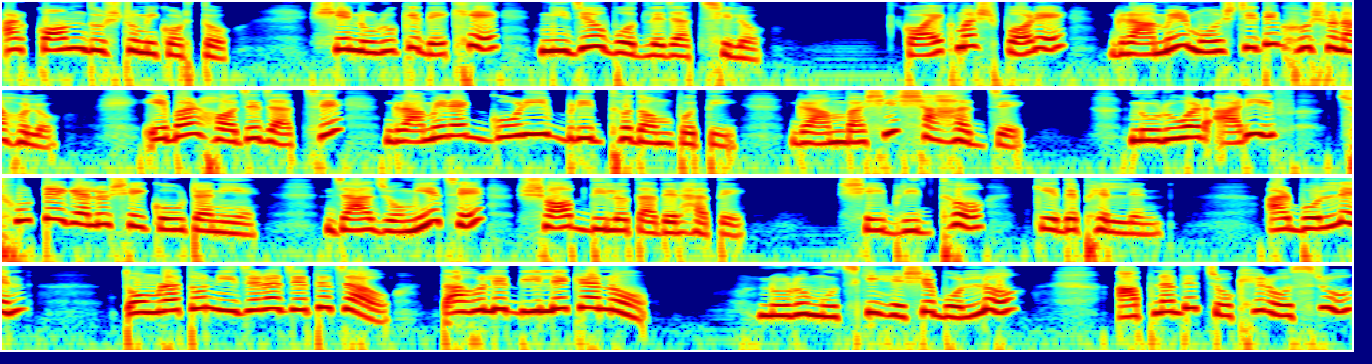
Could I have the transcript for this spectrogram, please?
আর কম দুষ্টুমি করত। সে নুরুকে দেখে নিজেও বদলে যাচ্ছিল। কয়েক মাস পরে গ্রামের মসজিদে ঘোষণা হলো। এবার হজে যাচ্ছে গ্রামের এক গরিব বৃদ্ধ দম্পতি, গ্রামবাসীর সাহায্যে। নুরু আর আরিফ ছুটে গেল সেই কৌটা নিয়ে। যা জমিয়েছে সব দিল তাদের হাতে। সেই বৃদ্ধ কেঁদে ফেললেন। আর বললেন, তোমরা তো নিজেরা যেতে চাও, তাহলে দিলে কেন? নুরু মুচকি হেসে বলল, আপনাদের চোখের অশ্রু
